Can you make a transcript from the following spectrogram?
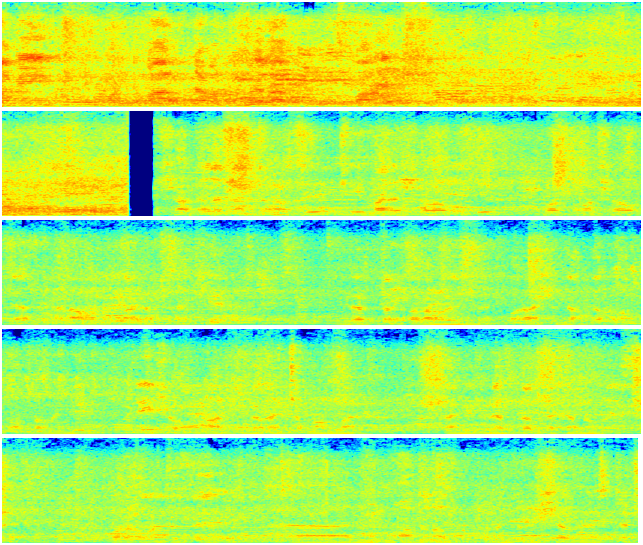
আমি বর্তমান জামালপুর জেলার পাবলিক সকালে জানতে পারছি এবারের সভাপতি বর্তমান সভাপতি আসলে আমানুল্লাহ সাহেবকে গ্রেপ্তার করা হয়েছে। পরে আসে জানতে পারলাম দণ্ডবিধি তিনশো উনআশি ধারা একটা মামলায় তাকে গ্রেপ্তার দেখানো হয়েছে। পরবর্তীতে নিম্ন আদালত বিশাল ম্যাজিস্ট্রেট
